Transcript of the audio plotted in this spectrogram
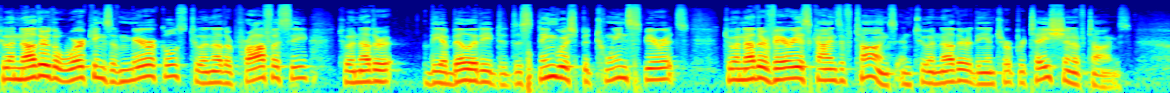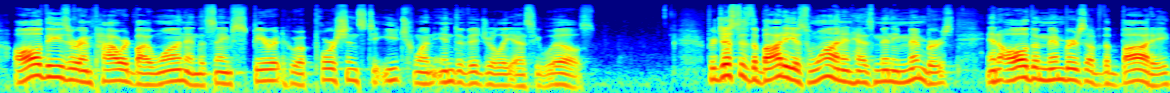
to another the workings of miracles, to another prophecy, to another the ability to distinguish between spirits, to another various kinds of tongues, and to another the interpretation of tongues. All these are empowered by one and the same Spirit who apportions to each one individually as he wills. For just as the body is one and has many members, and all the members of the body,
